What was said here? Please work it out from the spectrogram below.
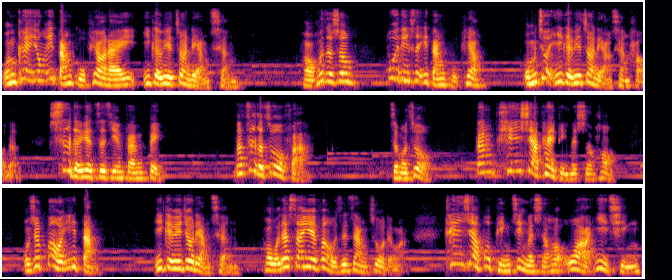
我们可以用一档股票来一个月赚两成，好，或者说不一定是一档股票，我们就一个月赚两成，好的，四个月资金翻倍。那这个做法怎么做？当天下太平的时候，我就报一档，一个月就两成。好，我在三月份我是这样做的嘛。天下不平静的时候，哇，疫情，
